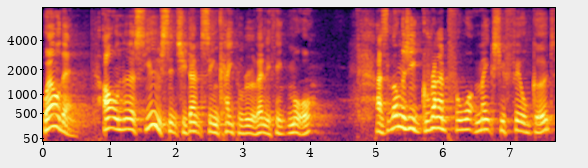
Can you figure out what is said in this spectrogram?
Well, then, I'll nurse you since you don't seem capable of anything more. As long as you grab for what makes you feel good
